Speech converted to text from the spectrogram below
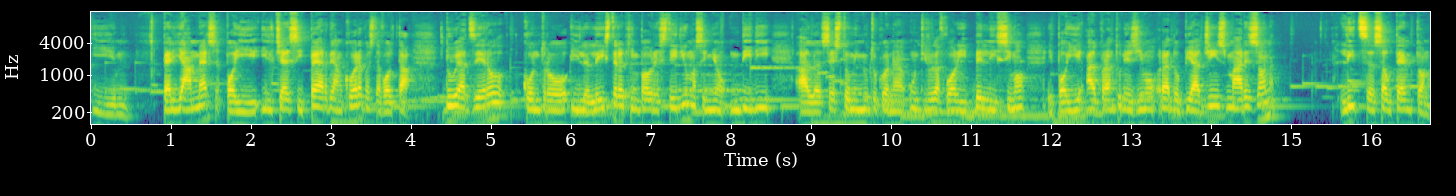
uh, i, per gli Hammers. Poi il Chelsea perde ancora, questa volta 2-0 contro il Leicester al King Power Stadium a segno Didi al sesto minuto con un tiro da fuori bellissimo. E poi al 41esimo raddoppia James Madison Leeds Southampton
